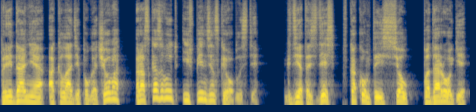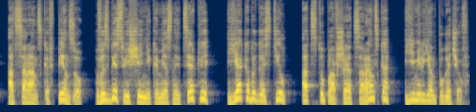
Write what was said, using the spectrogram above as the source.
Предания о кладе Пугачева рассказывают и в Пензенской области. Где-то здесь, в каком-то из сел по дороге от Саранска в Пензу, в избе священника местной церкви якобы гостил отступавший от Саранска Емельян Пугачев.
